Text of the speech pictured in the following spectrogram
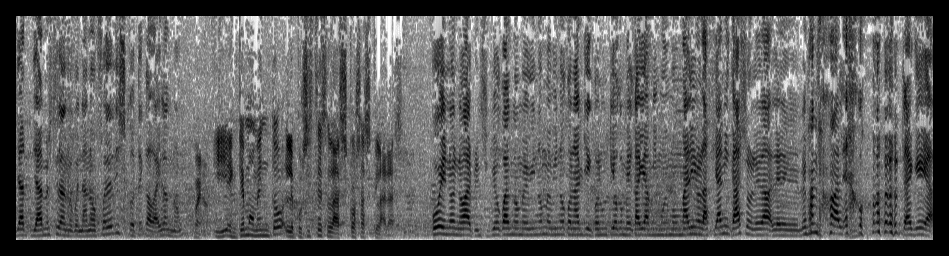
Ya, ya me estoy dando cuenta, no, fue de discoteca bailando. Bueno, ¿y en qué momento le pusiste las cosas claras? Uy, no, al principio cuando me vino, me vino con alguien, con un tío que me caía a mí muy, muy mal y no le hacía ni caso, le, da- le, le mandaba lejos. que ya,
